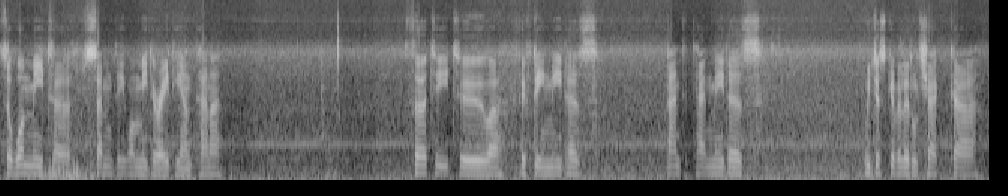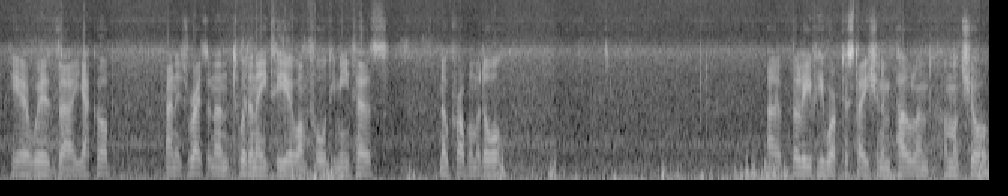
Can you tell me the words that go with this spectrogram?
So 1 meter 70, 1 meter 80 antenna 30 to uh, 15 meters down to 10 meters. We just give a little check uh, here with uh, Jakob and it's resonant with an ATU on 40 meters. No problem at all. I believe he worked a station in Poland. I'm not sure.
